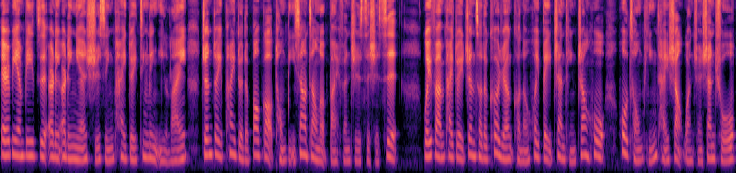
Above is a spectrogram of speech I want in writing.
Airbnb 自二零二零年实行派对禁令以来，针对派对的报告同比下降了百分之四十四。违反派对政策的客人可能会被暂停账户，或从平台上完全删除。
